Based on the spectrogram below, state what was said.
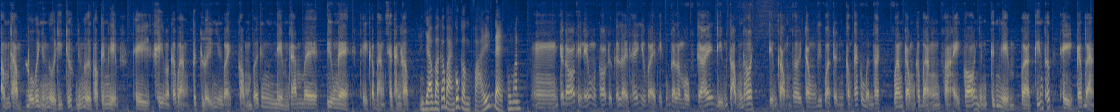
âm thầm đối với những người đi trước những người có kinh nghiệm thì khi mà các bạn tích lũy như vậy cộng với cái niềm đam mê yêu nghề thì các bạn sẽ thành công Dạ và các bạn có cần phải đẹp không anh? Ừ, cái đó thì nếu mà có được cái lợi thế như vậy thì cũng đã là một cái điểm cộng thôi. Điểm cộng thôi trong cái quá trình công tác của mình thôi. Quan trọng các bạn phải có những kinh nghiệm và kiến thức thì các bạn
